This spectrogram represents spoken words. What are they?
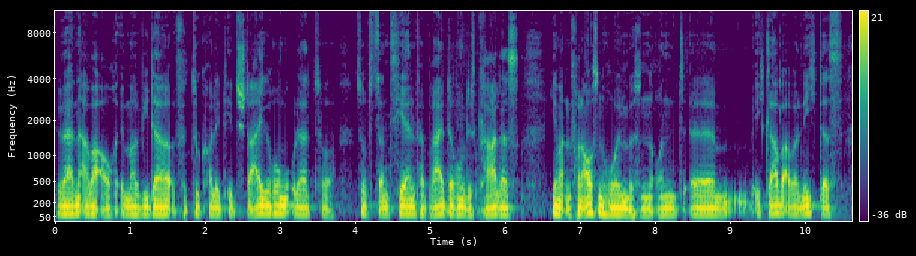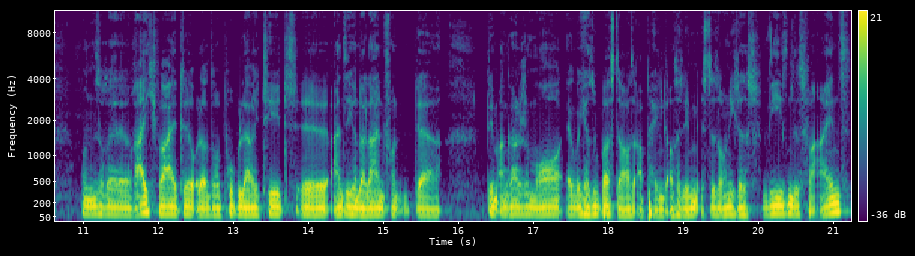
Wir werden aber auch immer wieder für, zur Qualitätssteigerung oder zur substanziellen Verbreiterung des Kaders jemanden von außen holen müssen. Und ähm, ich glaube aber nicht, dass unsere Reichweite oder unsere Popularität äh, einzig und allein von der dem Engagement irgendwelcher Superstars abhängt. Außerdem ist es auch nicht das Wesen des Vereins,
